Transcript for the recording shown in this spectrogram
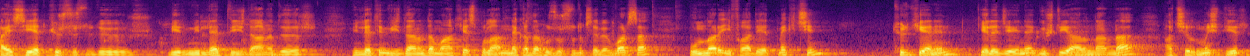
haysiyet kürsüsüdür. Bir millet vicdanıdır. Milletin vicdanında makes bulan ne kadar huzursuzluk sebebi varsa bunları ifade etmek için Türkiye'nin geleceğine, güçlü yarınlarına açılmış bir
